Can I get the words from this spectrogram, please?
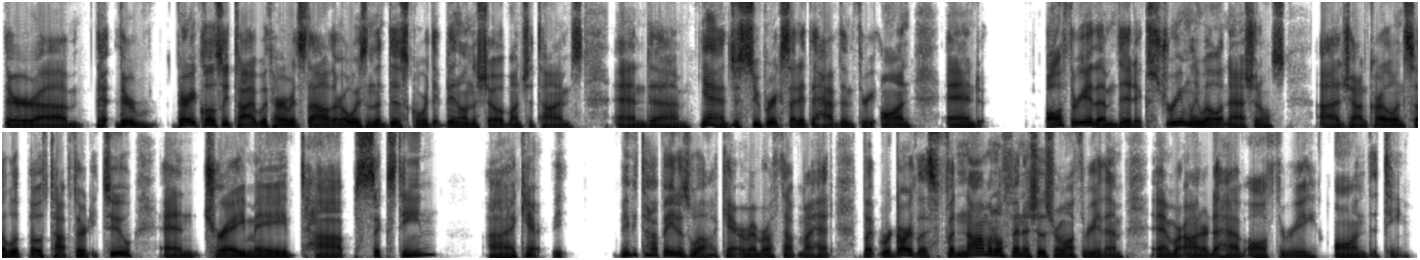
They're um, they're very closely tied with Hermit Style. They're always in the Discord. They've been on the show a bunch of times, and um, yeah, just super excited to have them three on. And all three of them did extremely well at nationals. Uh, Giancarlo and Sublet both top 32, and Trey made top 16. Uh, I can't, maybe top eight as well. I can't remember off the top of my head. But regardless, phenomenal finishes from all three of them, and we're honored to have all three on the team.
